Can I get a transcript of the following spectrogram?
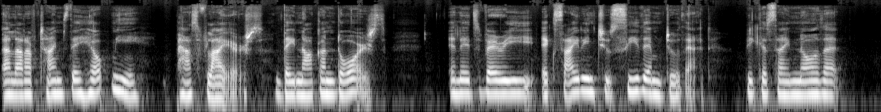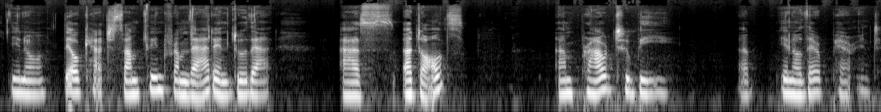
a lot of times they help me pass flyers, they knock on doors. And it's very exciting to see them do that because I know that, you know, they'll catch something from that and do that as adults. I'm proud to be, a, you know, their parent.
